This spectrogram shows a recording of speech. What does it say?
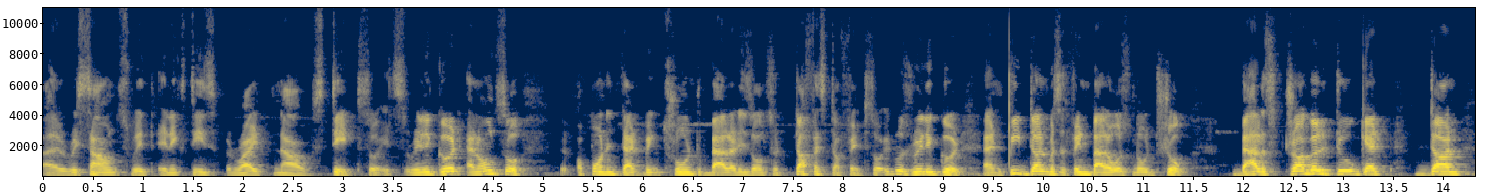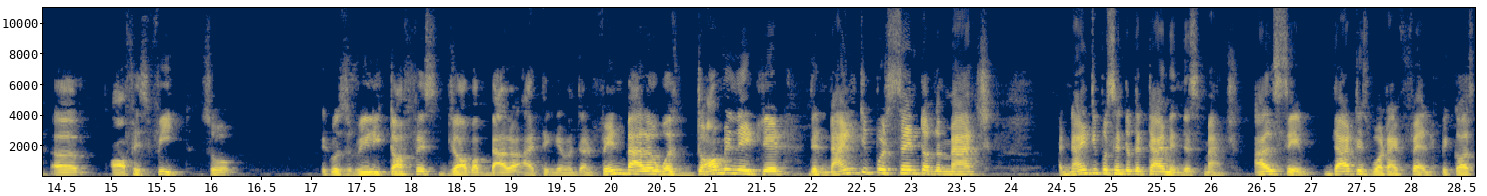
uh, resounds with NXT's right now state. So it's really good. And also opponents that being thrown to Balor is also toughest of it. So it was really good. And Pete Dunne versus Finn Balor was no joke. Balor struggled to get Dunne uh, off his feet. So it was really toughest job of Balor I think ever done. Finn Balor was dominated the 90% of the match, 90% of the time in this match. I'll say that is what I felt because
